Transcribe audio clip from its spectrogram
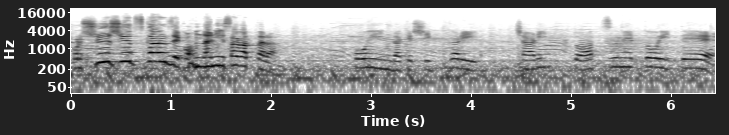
これ収集つかんぜこんなに下がったら。コインだけしっかりチャリッと集めといて。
